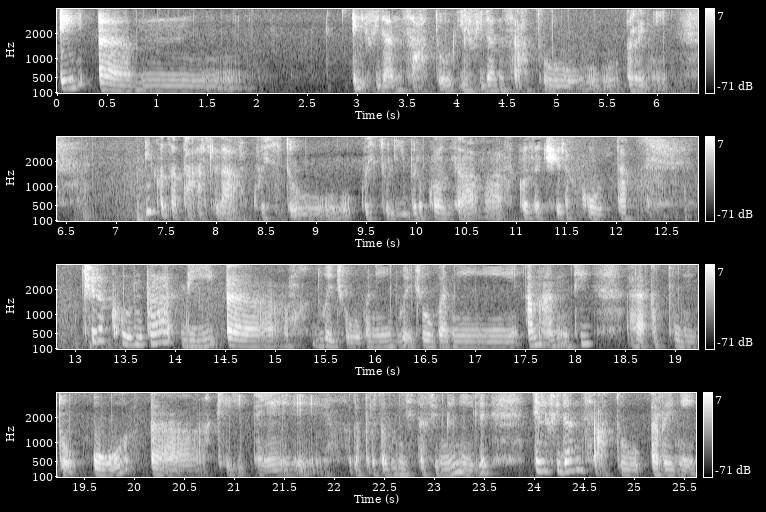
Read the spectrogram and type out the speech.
e, um, e il fidanzato, il fidanzato René. Di cosa parla questo, questo libro? Cosa, cosa ci racconta? ci racconta di uh, due giovani, due giovani amanti, uh, appunto O, uh, che è la protagonista femminile, e il fidanzato René.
